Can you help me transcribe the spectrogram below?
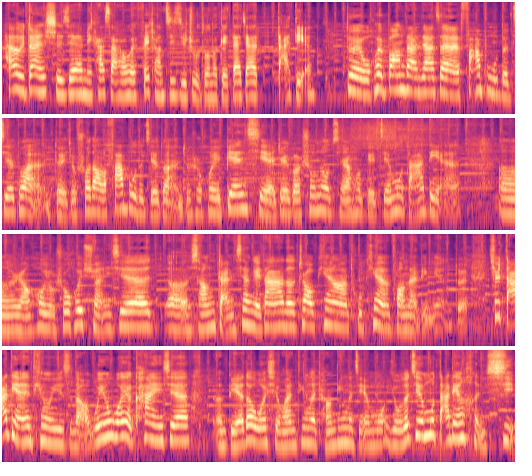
还有一段时间，米卡萨还会非常积极主动的给大家打点。对，我会帮大家在发布的阶段，对，就说到了发布的阶段，就是会编写这个 show notes，然后给节目打点。嗯，然后有时候会选一些呃想展现给大家的照片啊、图片放在里面。对，其实打点也挺有意思的。我因为我也看一些嗯别的我喜欢听的常听的节目，有的节目打点很细，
